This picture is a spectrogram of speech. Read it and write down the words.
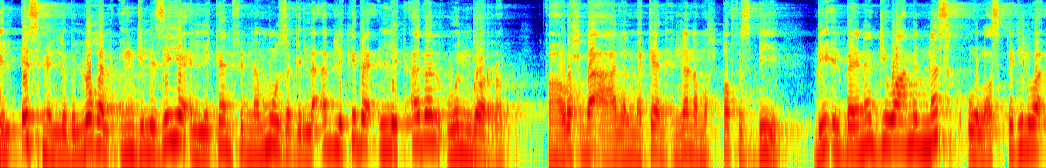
الاسم اللي باللغة الإنجليزية اللي كان في النموذج اللي قبل كده اللي اتقبل ونجرب. فهروح بقى على المكان اللي أنا محتفظ بيه بالبيانات دي وأعمل نسخ ولصق دلوقتي.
